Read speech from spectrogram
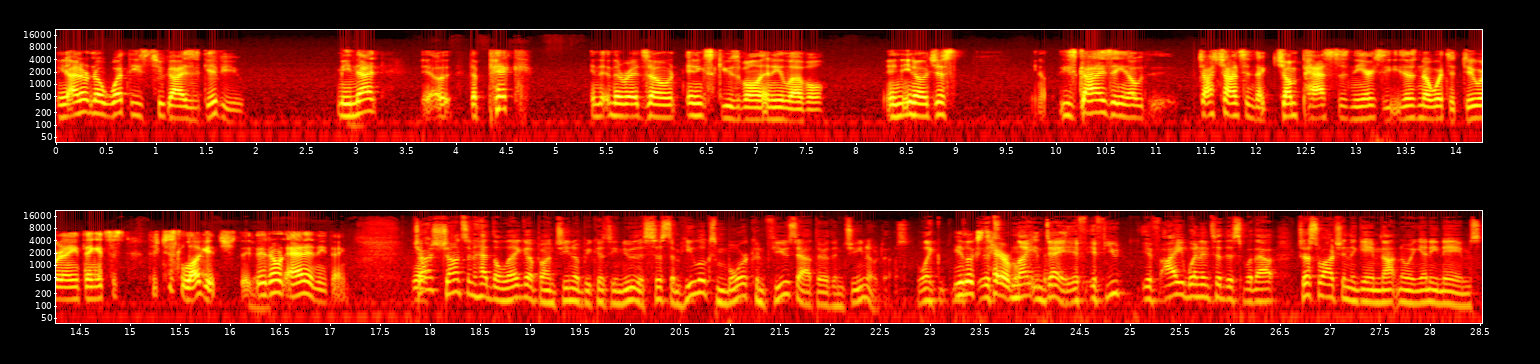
I mean, I don't know what these two guys give you. I mean that you know, the pick in the, in the red zone inexcusable at any level, and you know just you know these guys. You know, Josh Johnson like jump passes in the air. He doesn't know what to do or anything. It's just they're just luggage. They, Yeah. they don't add anything. Josh Johnson had the leg up on Geno because he knew the system. He looks more confused out there than Geno does. Like He looks terrible. night and day. If if you if I went into this without just watching the game, not knowing any names,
